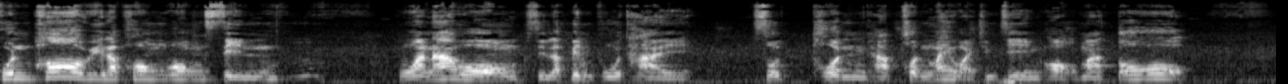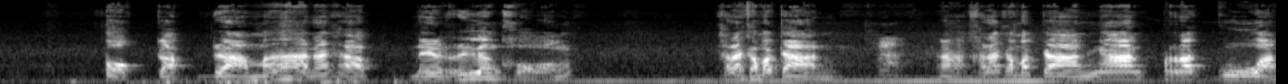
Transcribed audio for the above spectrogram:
คุณพ่อวีรพงษ์วงศิลป์หัวหน้าวง ศิลปินภูไทย สุดทนครับ ทนไม่ไหวจริงๆ ออกมาโต้ตอบกลับดราม่านะครับ ในเรื่องของคณะกรรมการค่ะอ่าคณะกรรมการงานประกวด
